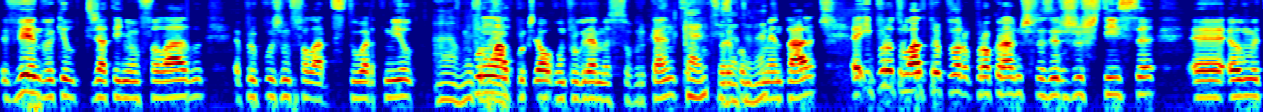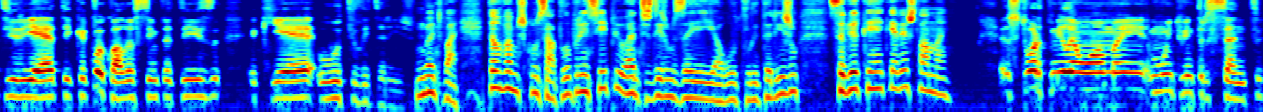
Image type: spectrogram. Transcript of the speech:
vendo aquilo que já tinham falado, propus-me falar de Stuart Mill ah, por um bem. lado, porque já houve um programa sobre Kant, Kant para exatamente. complementar, eh, e por outro lado, para procurarmos fazer justiça a uma teoria ética com a qual eu simpatizo, que é o utilitarismo. Muito bem. Então vamos começar pelo princípio, antes de irmos aí ao utilitarismo, saber quem é que era este homem. Stuart Mill é um homem muito interessante.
